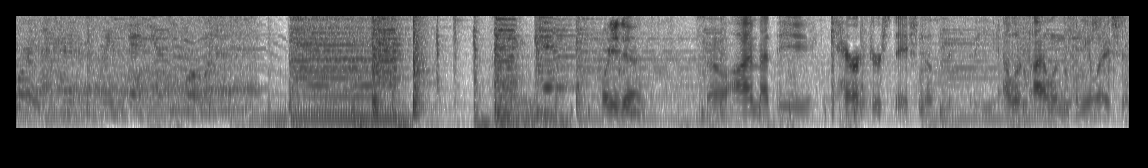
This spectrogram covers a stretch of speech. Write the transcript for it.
board that kind of explains the ideas for What What are you doing? So I'm at the character station of the, the Ellis Island simulation.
